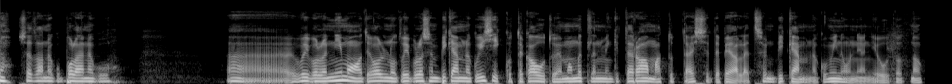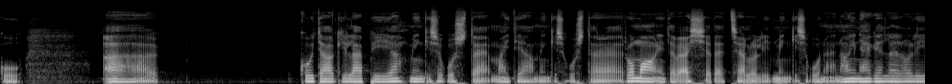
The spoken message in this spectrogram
noh, seda nagu pole nagu äh, võib-olla niimoodi olnud, võib-olla see on pigem nagu isikute kaudu ja ma mõtlen mingite raamatute asjade peale, et see on pigem nagu minuni on jõudnud nagu äh, kuidagi läbi jah, mingisuguste, ma ei tea, mingisuguste romaanide või asjade, et seal oli mingisugune naine, kellel oli,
